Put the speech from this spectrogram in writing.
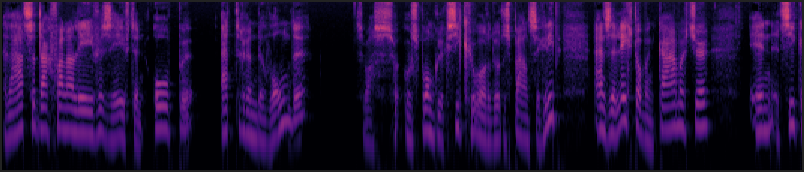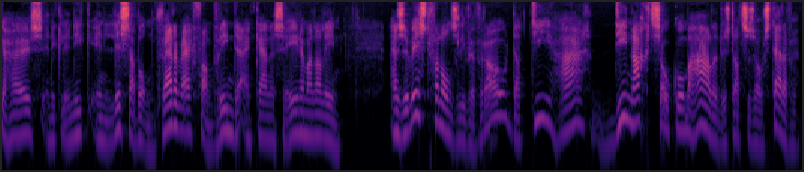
De laatste dag van haar leven, ze heeft een open, etterende wonde. Ze was oorspronkelijk ziek geworden door de Spaanse griep. En ze ligt op een kamertje in het ziekenhuis, in de kliniek in Lissabon, ver weg van vrienden en kennissen, helemaal alleen. En ze wist van ons lieve vrouw dat die haar die nacht zou komen halen, dus dat ze zou sterven.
